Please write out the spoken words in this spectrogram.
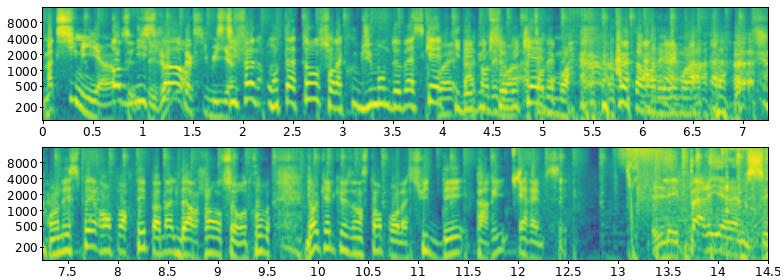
Maximilien. Omnisport. Maximilien. Stephen, on t'attend sur la Coupe du Monde de basket Ouais, qui bah, débute ce week-end. Attendez-moi. Attendez-moi. On espère remporter pas mal d'argent. On se retrouve dans quelques instants pour la suite des paris RMC. Les paris RMC.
